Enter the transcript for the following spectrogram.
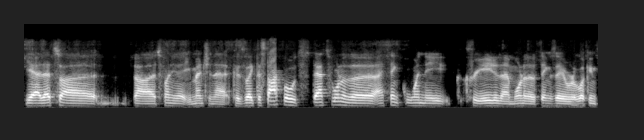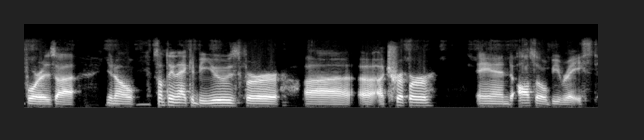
Yeah, that's uh, uh, it's funny that you mentioned that because like the stock boats, that's one of the I think when they created them, one of the things they were looking for is uh, you know something that could be used for uh, a, a, tripper and also be raced.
